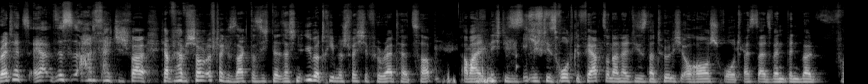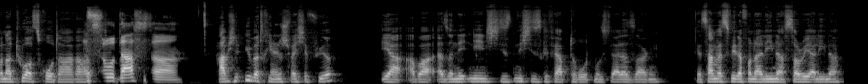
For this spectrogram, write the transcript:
Redheads, ja, das ist, ah, das ist halt die Frage. Ich habe hab schon öfter gesagt, dass ich, dass ich eine übertriebene Schwäche für Redheads habe. Aber halt nicht dieses, nicht dieses rot gefärbt, sondern halt dieses natürliche Orange-Rot. Weißt du, als wenn, wenn du halt von Natur aus rote Haare hast. Ach so, das da. Habe ich eine übertriebene ja. Schwäche für. Ja, aber also nee, nee, nicht, dieses, nicht dieses gefärbte Rot, muss ich leider sagen. Jetzt haben wir es wieder von Alina. Sorry, Alina.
